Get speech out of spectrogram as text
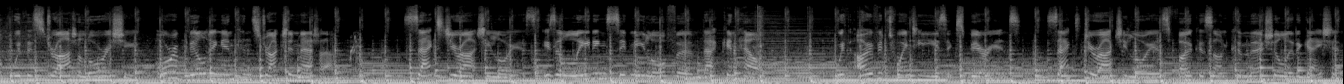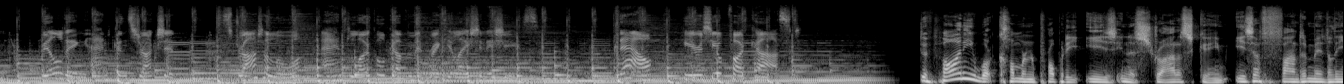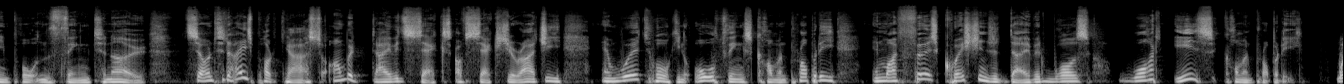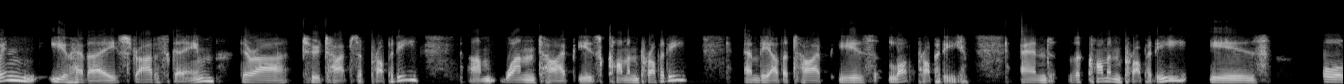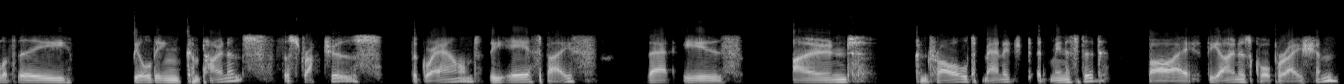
help with a strata law issue or a building and construction matter? Sachs Gerace Lawyers is a leading Sydney law firm that can help. With over 20 years' experience, Sachs Gerace Lawyers focus on commercial litigation, building and construction, strata law, and local government regulation issues. Now, here is your podcast. Defining what common property is in a strata scheme is a fundamentally important thing to know. So, in today's podcast, I'm with David Sachs of Sachs Gerace, and we're talking all things common property. And my first question to David was what is common property? When you have a strata scheme, there are two types of property. Um, one type is common property, and the other type is lot property. And the common property is all of the building components, the structures, the ground, the airspace that is owned, controlled, managed, administered by the owners corporation.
